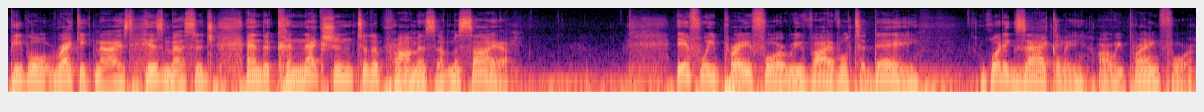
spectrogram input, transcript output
People recognized his message and the connection to the promise of Messiah. If we pray for revival today, what exactly are we praying for?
